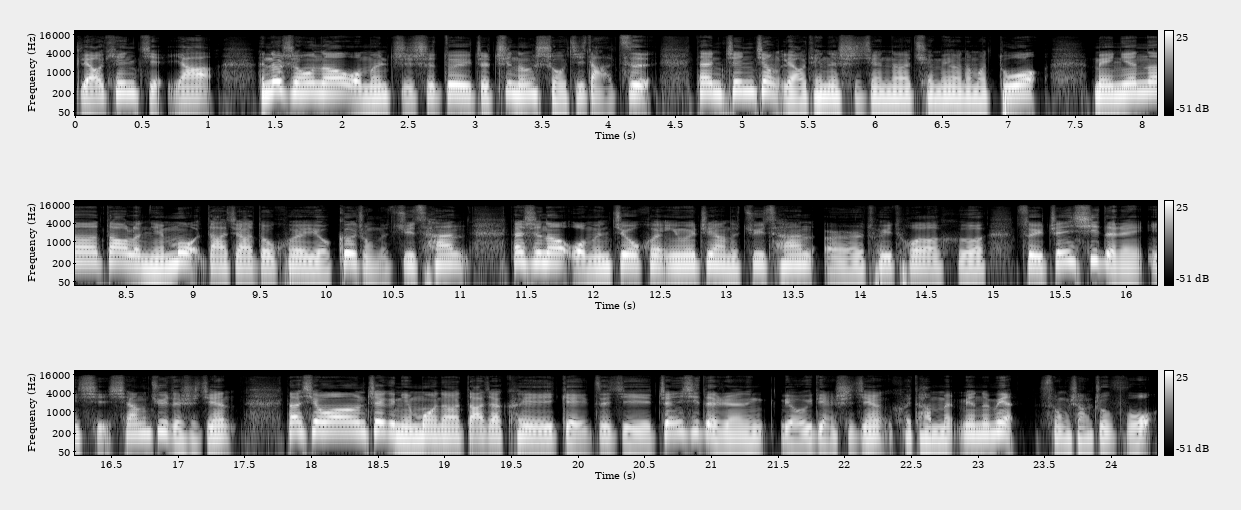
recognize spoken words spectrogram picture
聊天解压。很多时候呢，我们只是对着智能手机打字，但真正聊天的时间呢，却没有那么多。每年呢，到了年末，大家都会有各种的聚餐，但是呢，我们就会因为这样的聚餐而推脱了和最珍惜的人一起相聚的时间。那希望这个年末呢，大家可以给自己珍惜的人 留一点时间，和他们面对面送上祝福。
